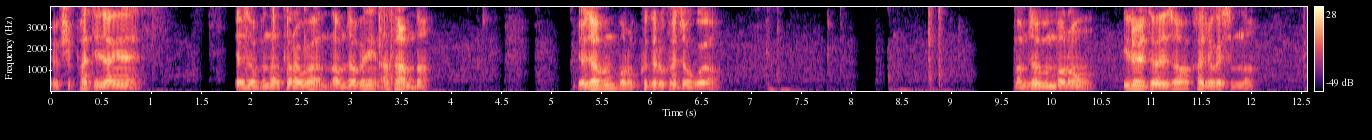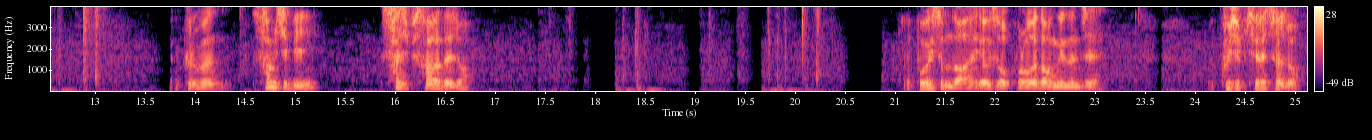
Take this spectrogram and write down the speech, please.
역시 파티장에 여자분 나타나고요. 남자분이 나타납니다. 여자분 번호 그대로 가져오고요. 남자분 번호 1을 더해서 가져오겠습니다. 그러면 32, 44가 되죠. 보겠습니다. 여기서 번호가 있는지 97회 차죠. 여기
